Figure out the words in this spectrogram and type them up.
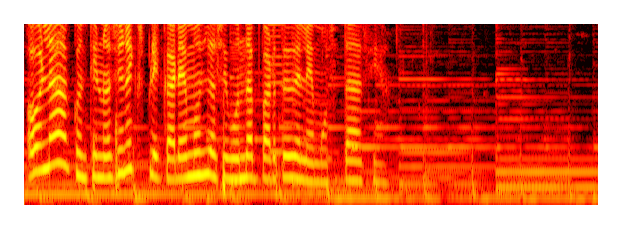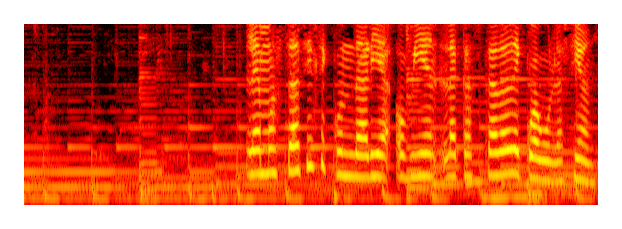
Hola, a continuación explicaremos la segunda parte de la hemostasia. La hemostasia secundaria o bien la cascada de coagulación.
